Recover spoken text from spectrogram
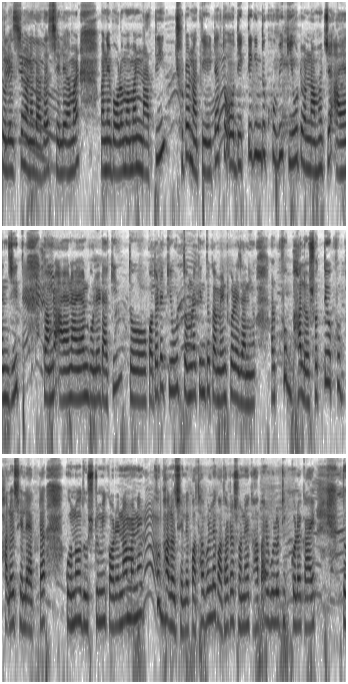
চলে এসেছে মানে দাদার ছেলে আমার মানে বড় মামার নাতি ছোট নাতি এটা। তো ও দেখতে কিন্তু খুবই কিউট ওর নাম হচ্ছে আয়ানজিৎ। তো আমরা আয়ান আয়ান বলে ডাকি। তো কতটা কিউট তোমরা কিন্তু কমেন্ট করে জানিও। আর খুব ভালো সত্যিও খুব ভালো ছেলে একটা। কোনো দুষ্টুমি করে না মানে খুব ভালো ছেলে। কথা বললে কথাটা শোনে খাবারগুলো ঠিক করে খায়। তো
